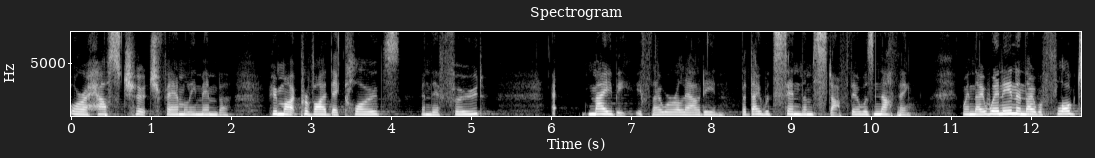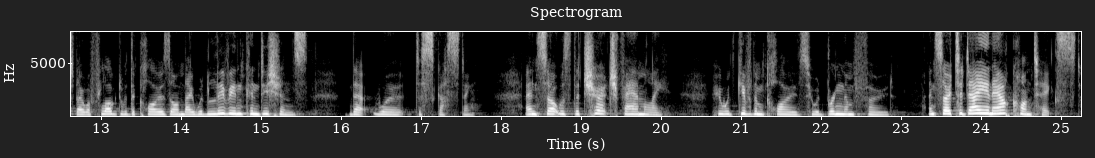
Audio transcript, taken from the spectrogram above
or a house church family member who might provide their clothes and their food Maybe if they were allowed in, but they would send them stuff. There was nothing. When they went in and they were flogged, they were flogged with the clothes on. They would live in conditions that were disgusting. And so it was the church family who would give them clothes, who would bring them food. And so today, in our context,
